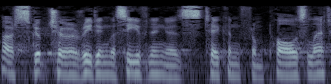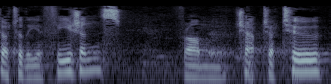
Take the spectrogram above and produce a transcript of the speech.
Our scripture reading this evening is taken from Paul's letter to the Ephesians from chapter 2.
